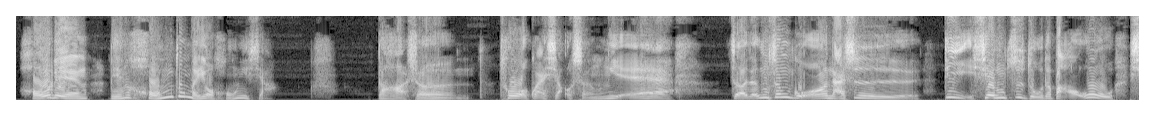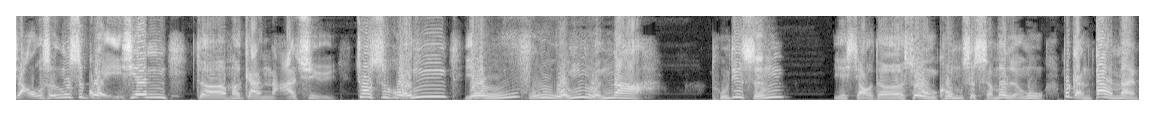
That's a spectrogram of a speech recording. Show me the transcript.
猴脸连红都没有红一下。大圣，错怪小神也。这人参果乃是地仙之主的宝物，小神是鬼仙，怎么敢拿去？就是闻也无福闻闻呐！土地神也晓得孙悟空是什么人物，不敢怠慢，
